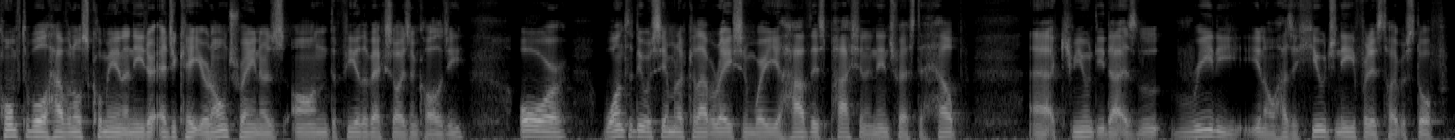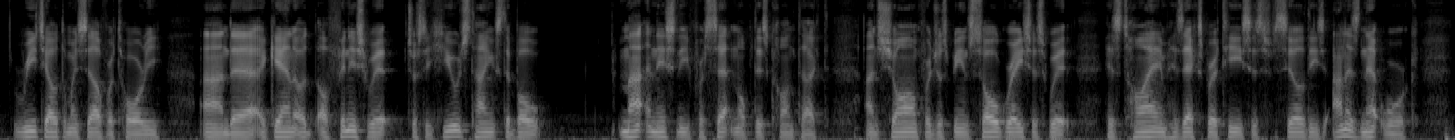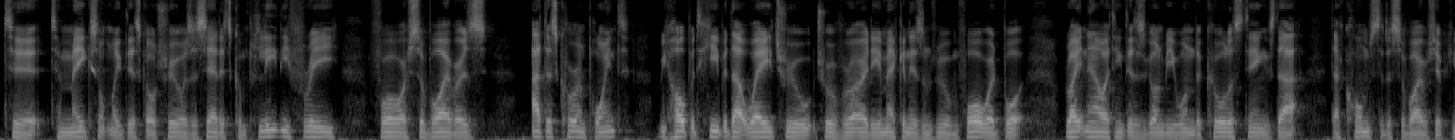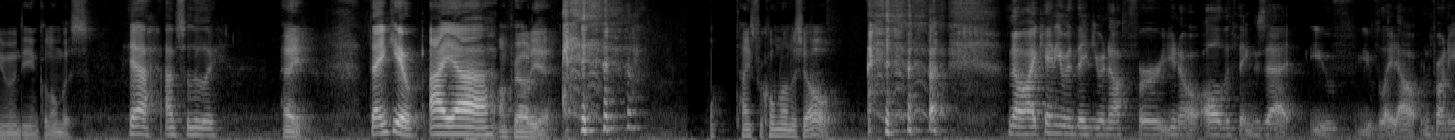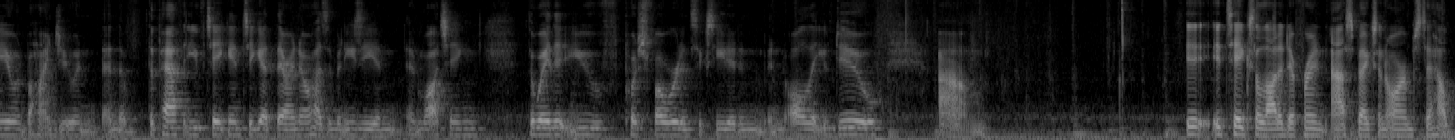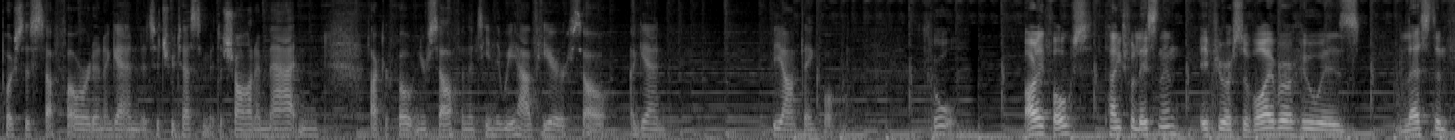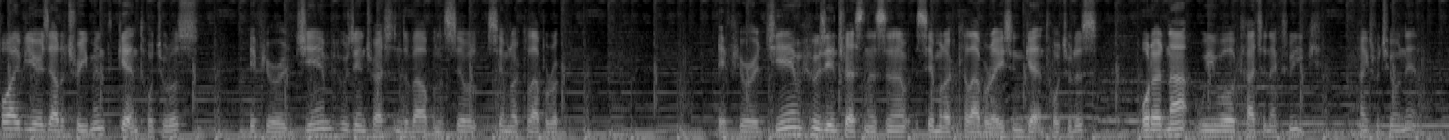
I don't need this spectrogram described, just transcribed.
comfortable having us come in and either educate your own trainers on the field of exercise oncology or want to do a similar collaboration where you have this passion and interest to help uh, a community that is l- really, you know, has a huge need for this type of stuff, reach out to myself or Tori. And uh, again, I'll, I'll finish with just a huge thanks to both Matt initially for setting up this contact and Sean for just being so gracious with his time, his expertise, his facilities, and his network to to make something like this go through. As I said, it's completely free for survivors at this current point. We hope to keep it that way through through a variety of mechanisms moving forward. But right now, I think this is going to be one of the coolest things that that comes to the survivorship community in Columbus. Yeah, absolutely. Hey. Thank you. I uh I'm proud of you. Thanks for coming on the show. no, I can't even thank you enough for you know all the things that you've you've laid out in front of you and behind you, and, and the, the path that you've taken to get there. I know hasn't been easy, and, and watching the way that you've pushed forward and succeeded in, in all that you do. Um, it, it takes a lot of different aspects and arms to help push this stuff forward. And again, it's a true testament to Sean and Matt and Dr. Focht and yourself and the team that we have here. So again, beyond thankful. Cool. All right, folks. Thanks for listening. If you're a survivor who is less than five years out of treatment, get in touch with us. If you're a gym who's interested in developing a similar collaboration, if you're a gym who's interested in a similar collaboration, get in touch with us. Other than that, we will catch you next week. Thanks for tuning in.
